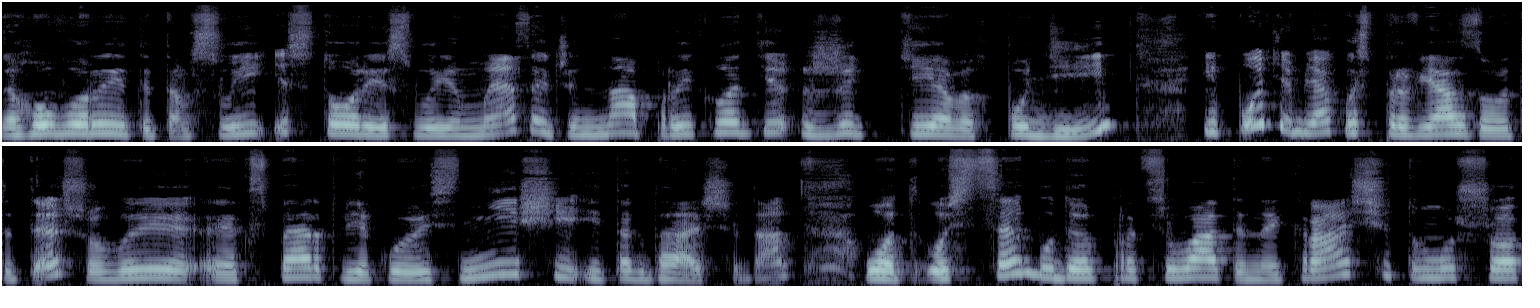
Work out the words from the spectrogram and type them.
говорити там свої історії, свої меседжі на прикладі життєвих подій. І потім якось прив'язувати те, що ви експерт в якоїсь ніші і так далі. Да? От ось це буде працювати найкраще, тому що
